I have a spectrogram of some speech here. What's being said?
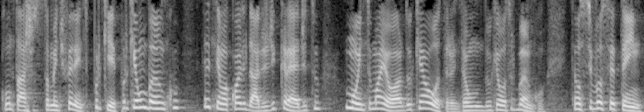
com taxas totalmente diferentes. Por quê? Porque um banco ele tem uma qualidade de crédito muito maior do que a outra, então do que outro banco. Então se você tem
